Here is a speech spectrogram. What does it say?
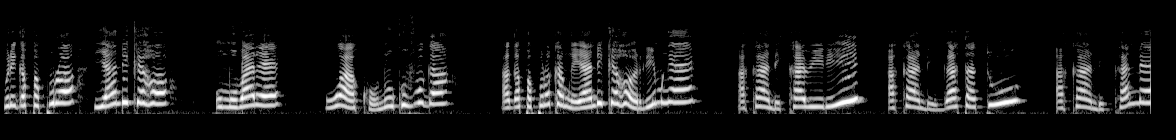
buri gapapuro yandikeho umubare wako. Ni ukuvuga agapapuro kamwe yandikeho rimwe akandi kabiri akandi gatatu akandi kane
